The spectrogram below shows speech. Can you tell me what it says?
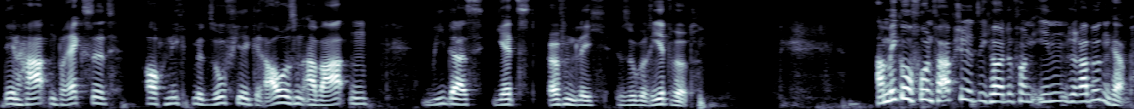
den harten Brexit auch nicht mit so viel Grausen erwarten, wie das jetzt öffentlich suggeriert wird. Am Mikrofon verabschiedet sich heute von Ihnen Gerard Bögenkamp.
